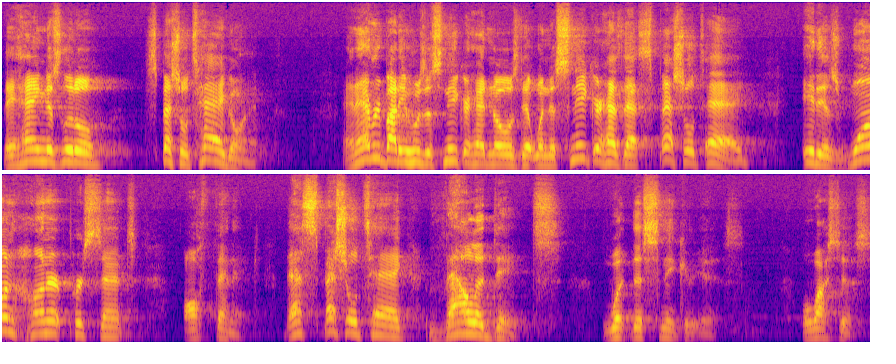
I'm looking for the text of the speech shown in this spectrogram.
They hang this little special tag on it. And everybody who's a sneakerhead knows that when the sneaker has that special tag, it is 100% authentic. That special tag validates what this sneaker is. Well, watch this.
